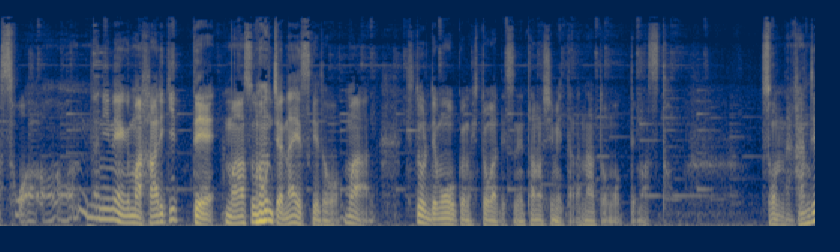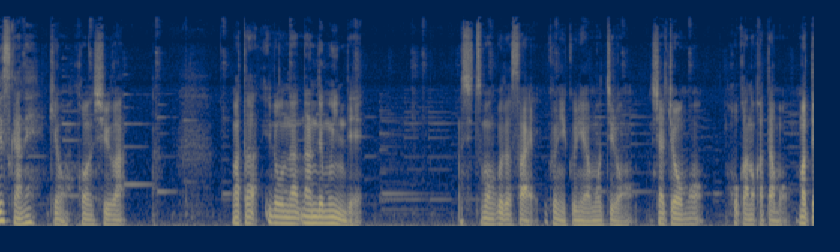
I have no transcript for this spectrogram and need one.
そんなにねまあ張り切って回すもんじゃないですけどまあ一人でも多くの人がですね楽しめたらなと思ってますと。そんな感じですかね今日今週は。またいろんな何でもいいんで質問ください。くにくにはもちろん社長も他の方も待ってます。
